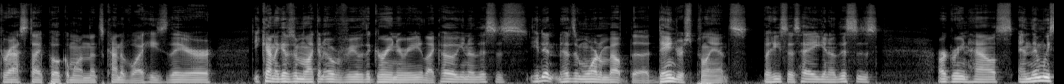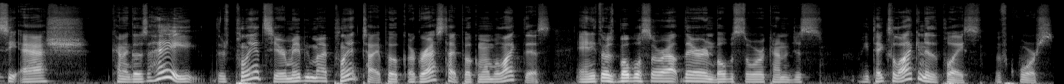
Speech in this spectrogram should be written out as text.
grass type Pokemon. That's kind of why he's there. He kind of gives him like an overview of the greenery, like, oh, you know, this is, he didn't, doesn't warn him about the dangerous plants, but he says, hey, you know, this is our greenhouse. And then we see Ash kind of goes, hey, there's plants here. Maybe my plant type Poke or grass type Pokemon will like this. And he throws Bulbasaur out there and Bulbasaur kind of just, he takes a liking to the place, of course.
